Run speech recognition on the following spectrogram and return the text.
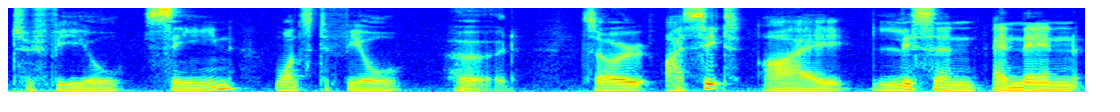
to feel seen, wants to feel heard. So I sit, I listen, and then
